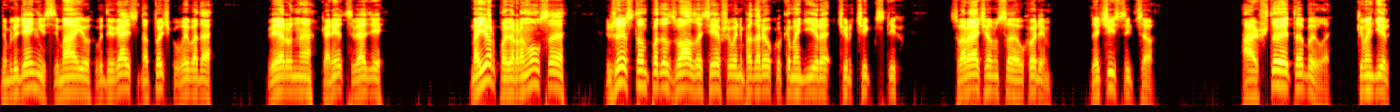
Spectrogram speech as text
Наблюдение снимаю. Выдвигаюсь на точку вывода. Верно. Конец связи. Майор повернулся, жестом подозвал засевшего неподалеку командира Черчикских. Сворачиваемся, уходим. Зачистить все. А что это было? Командир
